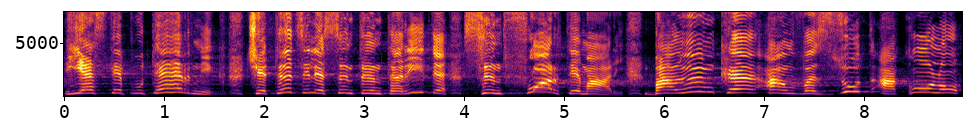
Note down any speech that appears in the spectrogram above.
este puternic, cetățile sunt întărite, sunt foarte mari, ba încă am văzut acolo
